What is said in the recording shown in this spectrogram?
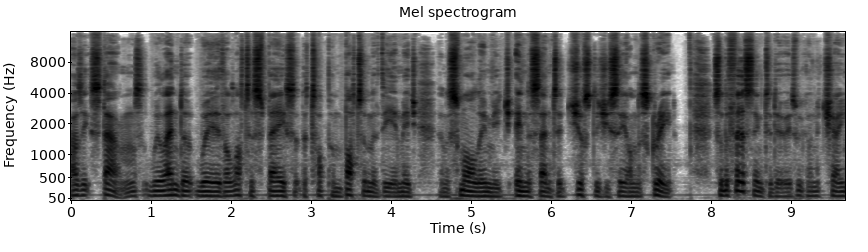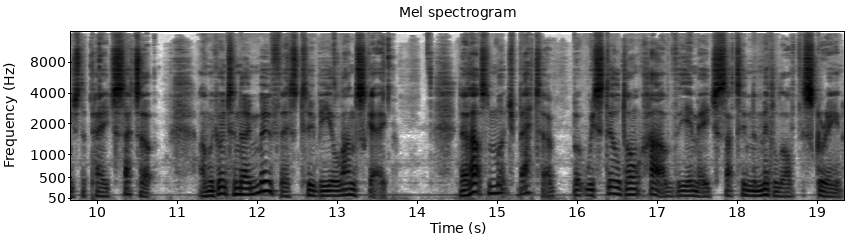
as it stands we'll end up with a lot of space at the top and bottom of the image and a small image in the center just as you see on the screen. So the first thing to do is we're going to change the page setup and we're going to now move this to be landscape. Now that's much better, but we still don't have the image sat in the middle of the screen.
